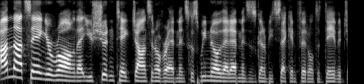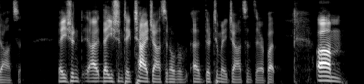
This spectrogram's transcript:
I'm not saying you're wrong that you shouldn't take Johnson over Edmonds because we know that Edmonds is going to be second fiddle to David Johnson. That you shouldn't, uh, that you shouldn't take Ty Johnson over. Uh, there are too many Johnsons there. But, um,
